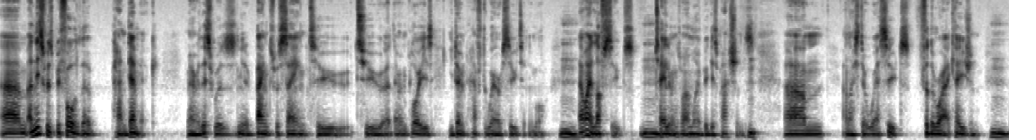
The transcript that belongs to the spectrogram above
Um, and this was before the pandemic. Remember, this was you know banks were saying to to uh, their employees, you don't have to wear a suit anymore. Mm. Now I love suits. Mm. Tailoring is one of my biggest passions, um, and I still wear suits for the right occasion. Mm.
